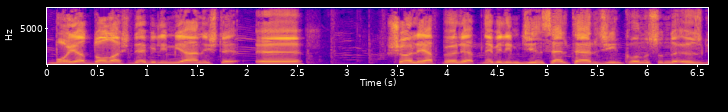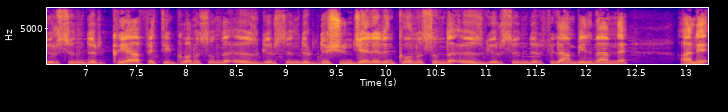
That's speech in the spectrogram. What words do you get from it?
boya dolaş ne bileyim yani işte e, şöyle yap böyle yap ne bileyim cinsel tercihin konusunda özgürsündür kıyafetin konusunda özgürsündür düşüncelerin konusunda özgürsündür filan bilmem ne. Hani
